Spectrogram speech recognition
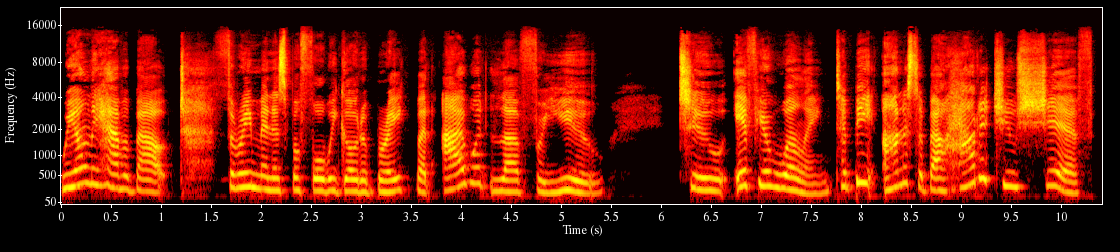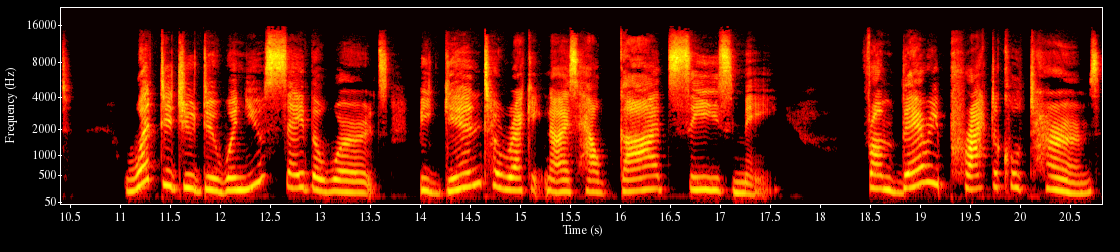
We only have about three minutes before we go to break, but I would love for you to, if you're willing, to be honest about how did you shift what did you do when you say the words, begin to recognize how God sees me? From very practical terms,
